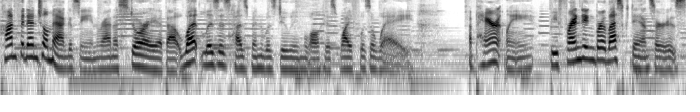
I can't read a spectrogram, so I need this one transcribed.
Confidential magazine ran a story about what Liz's husband was doing while his wife was away. Apparently, befriending burlesque dancers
